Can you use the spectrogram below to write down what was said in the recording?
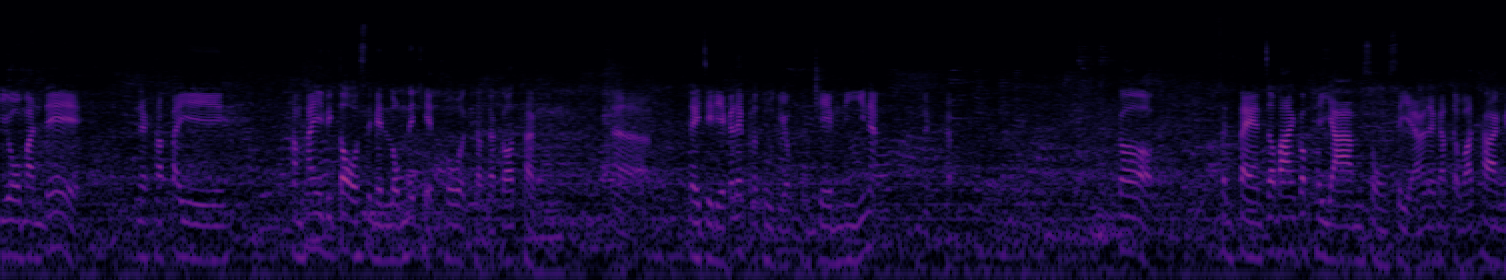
ดิโอมันเดนะครับไปทำให้วิกตอร์โอซิเมนล้มในเขตโทษครับ แล้วก็ทางไนจีเรียก็ได้ประตูเดียวของเกมนี้นะนะครับก็ แฟนๆ เจ้าบ้านก็พยายามส่งเสียนะครับ แต่ว่าทางไน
